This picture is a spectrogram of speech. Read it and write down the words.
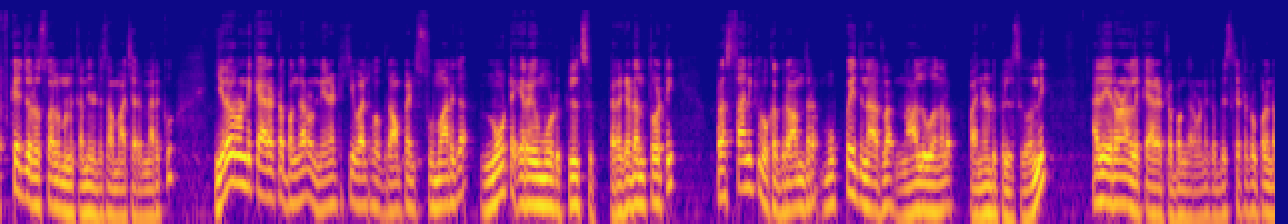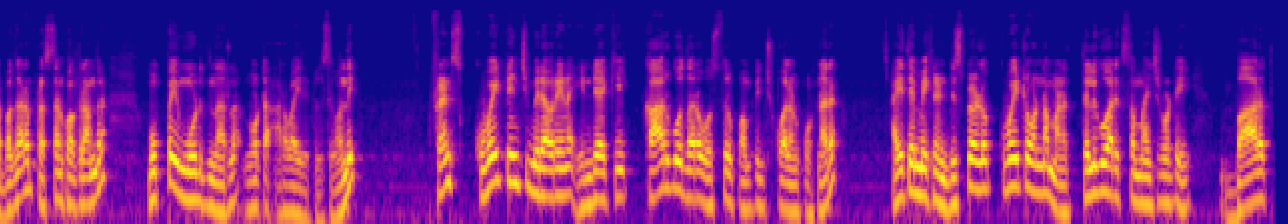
ఎఫ్కే జ్యువెల్స్ వాళ్ళు మనకు అందించిన సమాచారం మేరకు ఇరవై రెండు క్యారెట్ల బంగారం నిన్నటికి వాళ్ళకి ఒక గ్రామ్ పాయింట్ సుమారుగా నూట ఇరవై మూడు పిల్స్ పెరగడంతో ప్రస్తుతానికి ఒక గ్రామ్ ధర ముప్పై దినార్ల నాలుగు వందల పన్నెండు పిల్స్గా ఉంది. అదే ఇరవై నాలుగు క్యారెట్ల బంగారం అనగా బిస్కెట్ రూపాయల బంగారం. ప్రస్తుతానికి ఒక గ్రామ ధర ముప్పై మూడున్నరల నూట అరవై ఐదు పిలిసి ఉంది. ఫ్రెండ్స్ కువైట్ నుంచి మీరు ఎవరైనా ఇండియాకి కార్గో ధర వస్తువులు పంపించుకోవాలనుకుంటున్నారా? అయితే మీకు నేను డిస్ప్లేలో కువైట్లో ఉన్న మన తెలుగు వారికి సంబంధించినటువంటి భారత్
